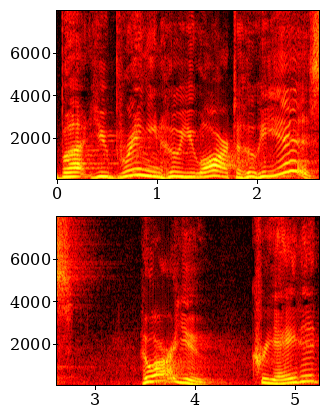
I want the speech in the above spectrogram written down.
but you bringing who you are to who He is. Who are you? Created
